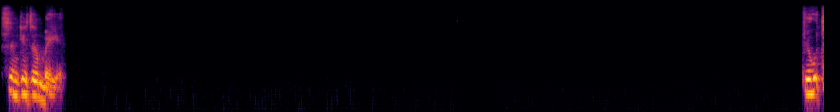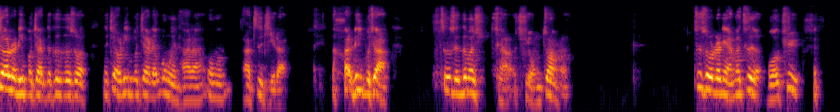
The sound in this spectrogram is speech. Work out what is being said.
圣经真美。就叫了利伯家的哥哥说：“那叫利伯家来问问他了，问问他自己了。”利伯家就是那么强雄壮了。这说了两个字：“我去。”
